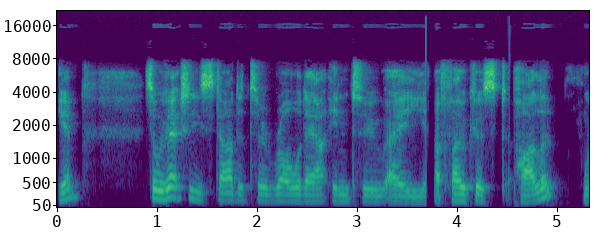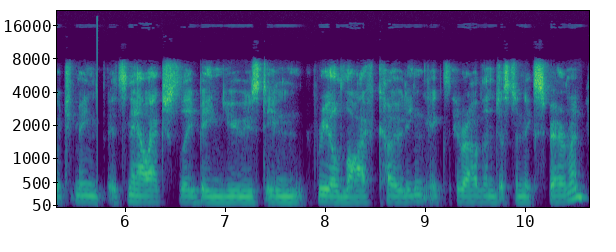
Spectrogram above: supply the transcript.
Yep. So we've actually started to roll it out into a, a focused pilot which means it's now actually being used in real life coding rather than just an experiment.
